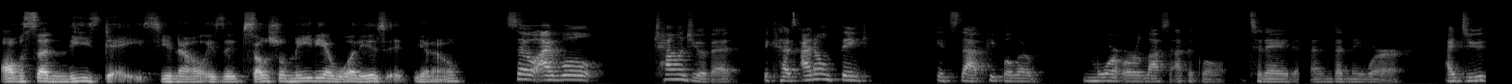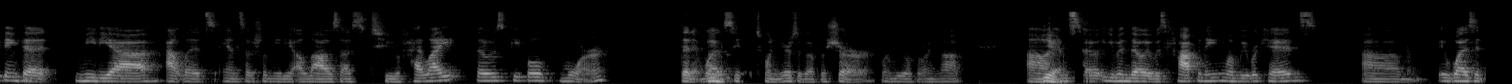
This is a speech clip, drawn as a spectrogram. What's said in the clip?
all of a sudden these days? You know, is it social media? What is it? You know? So I will challenge you a bit because I don't think it's that people are more or less ethical today than, than they were. I do think that media outlets and social media allows us to highlight those people more than it was Mm, you know, 20 years ago for sure when we were growing up. Uh, Yeah. and so even though it was happening when we were kids, um, it wasn't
